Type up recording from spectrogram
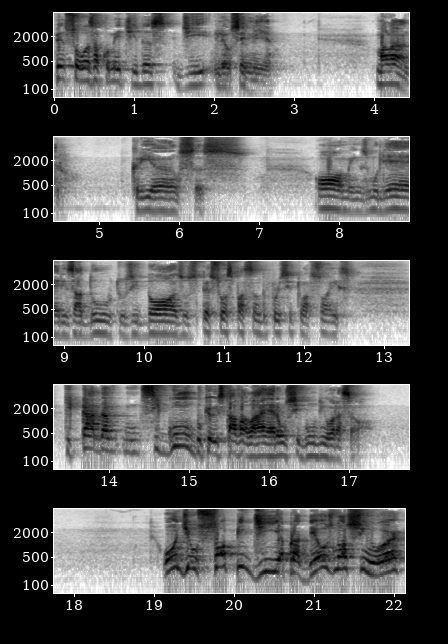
pessoas acometidas de leucemia. Malandro, crianças, homens, mulheres, adultos, idosos, pessoas passando por situações que cada segundo que eu estava lá era um segundo em oração. Onde eu só pedia para Deus Nosso Senhor.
